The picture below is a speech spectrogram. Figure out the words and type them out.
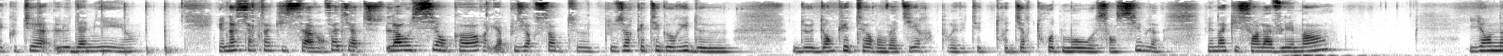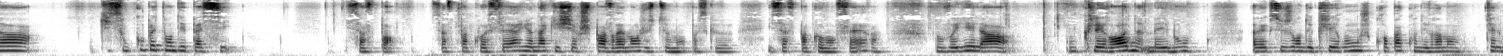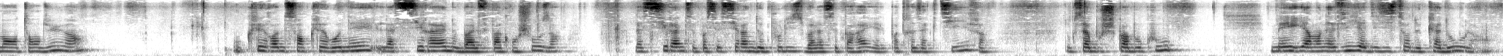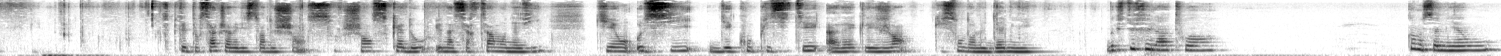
Écoutez, le damier, hein. il y en a certains qui savent. En fait, il y a, là aussi encore, il y a plusieurs sortes, plusieurs catégories de d'enquêteurs, on va dire, pour éviter de dire trop de mots sensibles. Il y en a qui s'en lavent les mains. Il y en a qui sont complètement dépassés. Ils savent pas savent pas quoi faire. Il y en a qui cherchent pas vraiment, justement, parce que ils savent pas comment faire. Donc, vous voyez, là, on claironne, mais bon, avec ce genre de clairon, je crois pas qu'on ait vraiment tellement entendu. Hein. On claironne sans claironner. La sirène, bah, elle fait pas grand-chose. Hein. La sirène, c'est pas ces sirènes de police, bah là, c'est pareil, elle est pas très active. Donc, ça bouge pas beaucoup. Mais, à mon avis, il y a des histoires de cadeaux, là. Hein peut-être pour ça que j'avais l'histoire de chance. Chance, cadeau. Il y en a certains, à mon avis, qui ont aussi des complicités avec les gens qui sont dans le damier. Mais qu'est-ce que tu fais là, toi Comment ça, miaou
